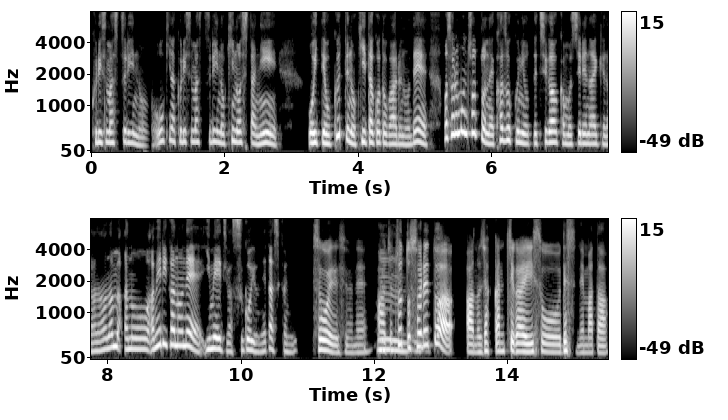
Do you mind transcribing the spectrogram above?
クリスマスツリーの、大きなクリスマスツリーの木の下に置いておくっていうのを聞いたことがあるので、まあ、それもちょっとね、家族によって違うかもしれないけど、あのあのアメリカのね、イメージはすごいよね、確かに。すごいですよね。あ、じゃあちょっとそれとはあの若干違いそうですねまた。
